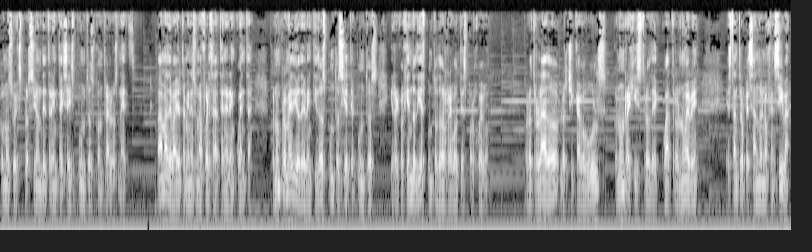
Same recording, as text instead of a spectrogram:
como su explosión de 36 puntos contra los Nets. Bama de Bayo también es una fuerza a tener en cuenta, con un promedio de 22.7 puntos y recogiendo 10.2 rebotes por juego. Por otro lado, los Chicago Bulls, con un registro de 4-9, están tropezando en ofensiva,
